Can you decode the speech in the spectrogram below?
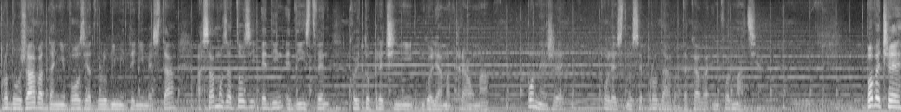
продължават да ни возят в любимите ни места, а само за този един единствен, който причини голяма травма, понеже по-лесно се продава такава информация. Повече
